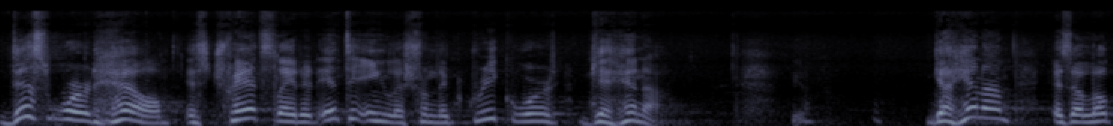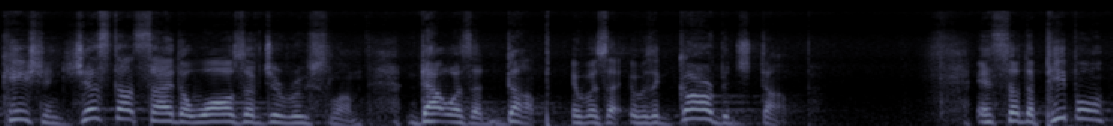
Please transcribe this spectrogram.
This word hell is translated into English from the Greek word Gehenna. Gehenna is a location just outside the walls of Jerusalem that was a dump. It was a, it was a garbage dump. And so the people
